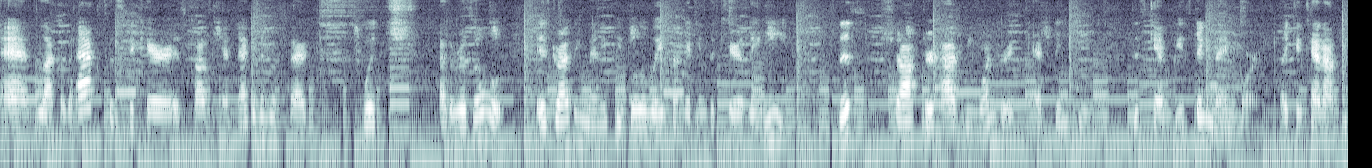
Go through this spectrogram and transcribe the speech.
and lack of access to care is causing a negative effect, which, as a result, is driving many people away from getting the care they need. This shocked or had me wondering and thinking this can't be a stigma anymore. Like, it cannot be.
